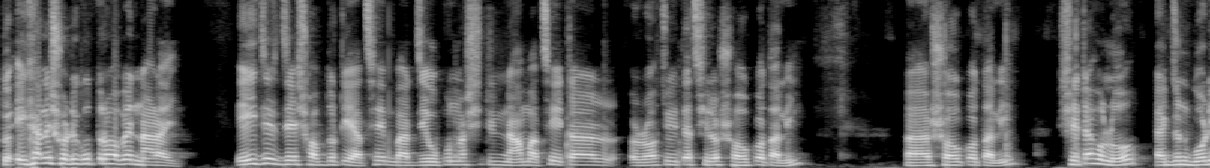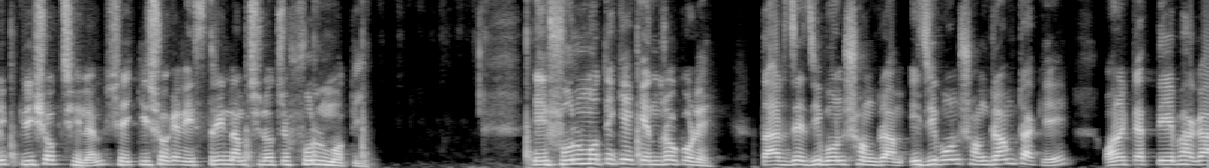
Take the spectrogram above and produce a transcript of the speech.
তো এখানে সঠিক উত্তর হবে নারাই। এই যে যে শব্দটি আছে বা যে উপন্যাসটির নাম আছে, এটার রচয়িতা ছিল শওকত আলী। শওকত আলী। সেটা হলো একজন গরিব কৃষক ছিলেন। সেই কৃষকের স্ত্রীর নাম ছিল হচ্ছে ফুলমতি। এই ফুলমতিকে কেন্দ্র করে তার যে জীবন সংগ্রাম, এই জীবন সংগ্রামটাকে অনেকটা তেভাগা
